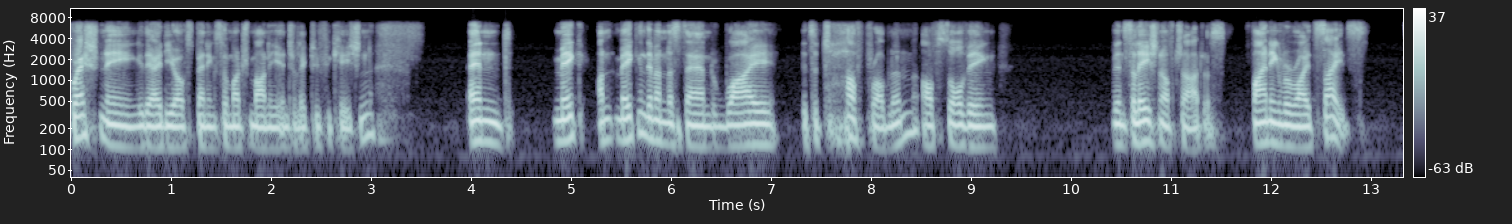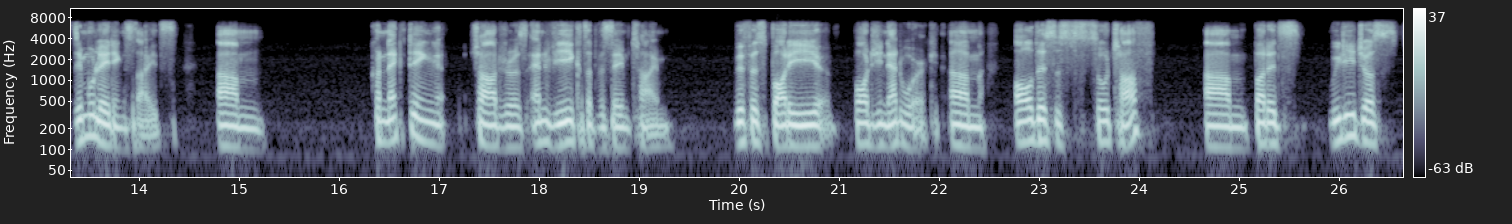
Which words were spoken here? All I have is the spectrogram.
questioning the idea of spending so much money into electrification and make un, making them understand why it's a tough problem of solving the installation of chargers, finding the right sites, simulating sites, um, connecting chargers and vehicles at the same time with this body 4G network. Um, all this is so tough, um, but it's really just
